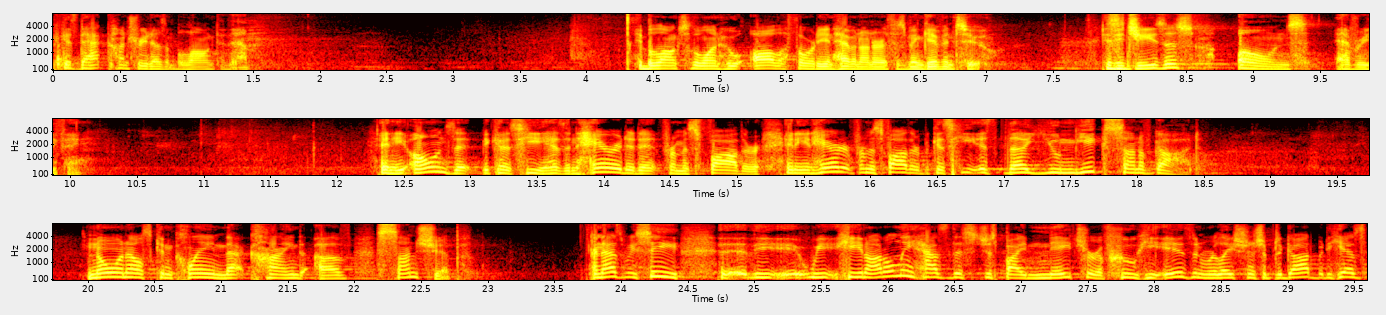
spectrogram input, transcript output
Because that country doesn't belong to them. It belongs to the one who all authority in heaven and earth has been given to. You see, Jesus owns everything. And he owns it because he has inherited it from his father. And he inherited it from his father because he is the unique Son of God. No one else can claim that kind of sonship. And as we see, the, we, he not only has this just by nature of who he is in relationship to God, but he has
